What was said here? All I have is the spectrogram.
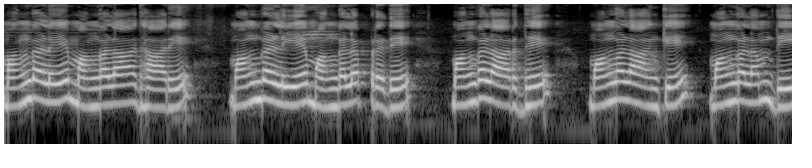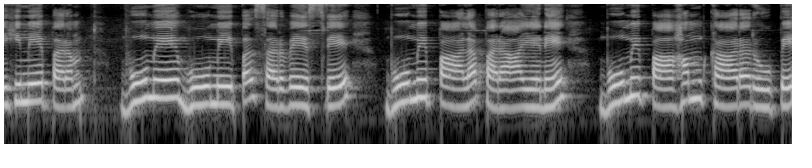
మంగళే మంగళాధారే మంగళ్యే మంగళప్రదే మంగళార్ధే మంగళాంకే మంగళం దేహిమే పరం భూమే భూమిప సర్వేస్వే భూమిపాల పరాయణే భూమిపాహంకారూపే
